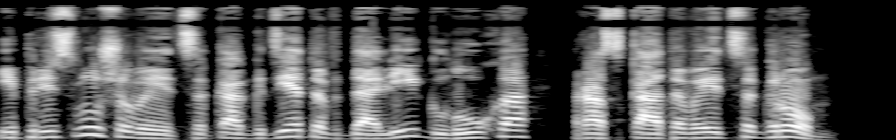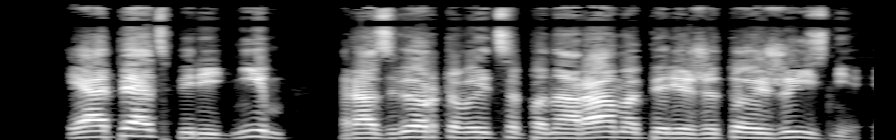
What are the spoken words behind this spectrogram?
и прислушивается, как где-то вдали глухо раскатывается гром. И опять перед ним развертывается панорама пережитой жизни.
